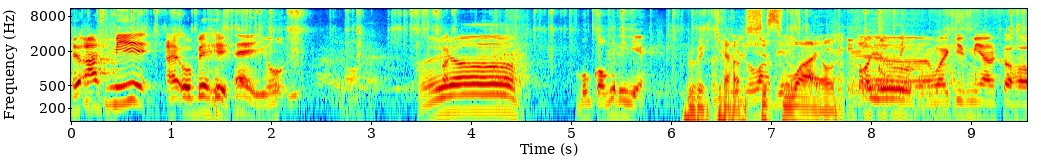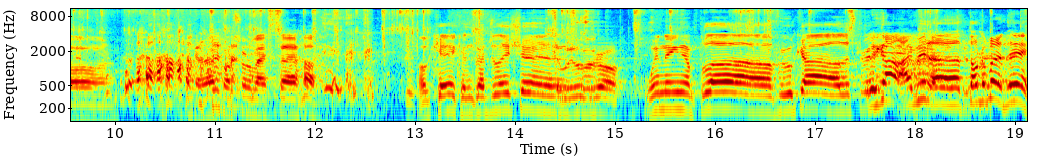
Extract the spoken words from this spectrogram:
You ask me, I obey. Hey, yo, hey yo, don't đi về. Right now, it's just wild. Oh, yeah. Uh, why give me alcohol? Can I control myself? Okay, congratulations. We'll Winning applause, Look Let's drink. I win a tournament. Hey.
